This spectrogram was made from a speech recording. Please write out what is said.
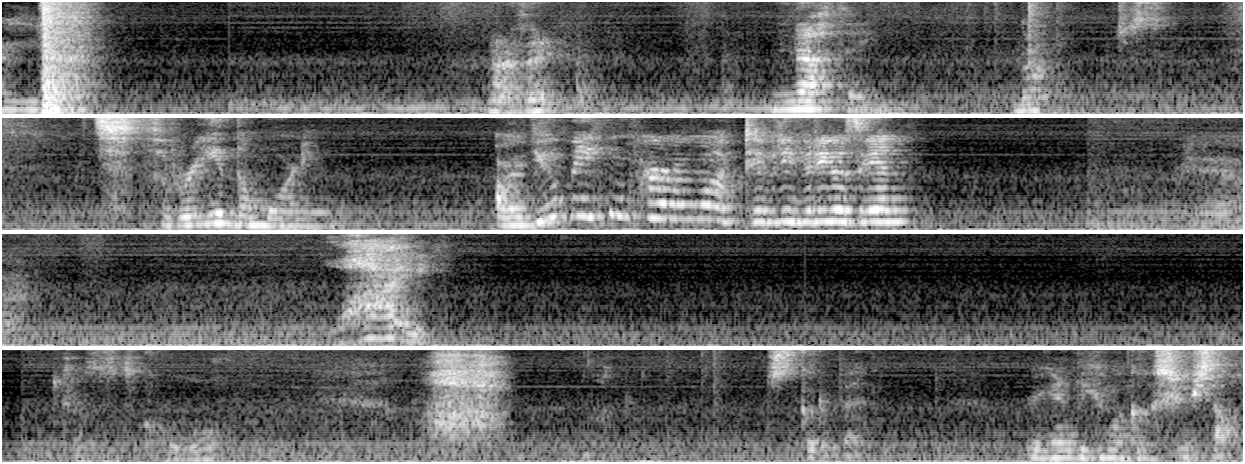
are you? Nothing? Nothing. No. Just. It's three in the morning. Are you making paranormal activity videos again? Yeah. Why? Because it's cool. Just go to bed. Or you're gonna become a ghost yourself.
